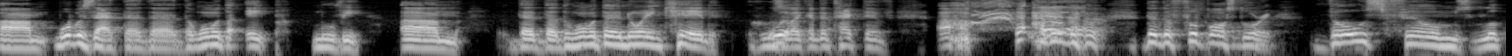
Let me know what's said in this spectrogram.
Um, what was that? The the the one with the ape movie. Um, the the, the one with the annoying kid who's Well- like a detective. Uh, I don't know the the football story. Those films look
